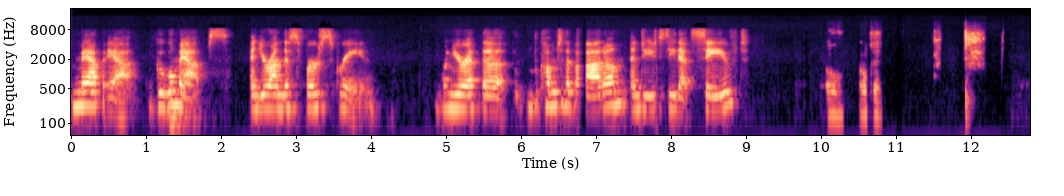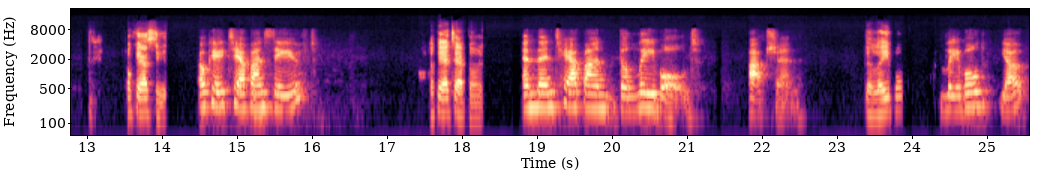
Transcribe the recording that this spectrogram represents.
map app, Google Maps, and you're on this first screen, when you're at the, come to the bottom and do you see that saved? Oh, okay. Okay, I see it. Okay, tap on saved. Okay, I tapped on it. And then tap on the labeled option. The label? Labeled, yep.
